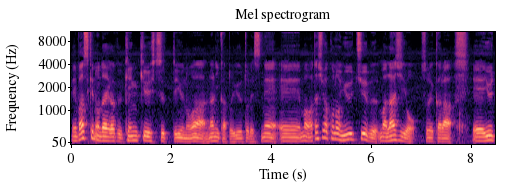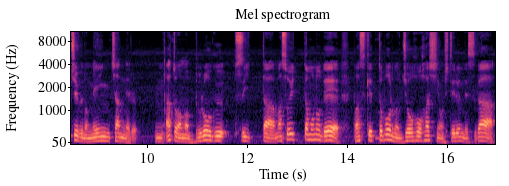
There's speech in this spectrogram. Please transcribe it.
でバスケの大学研究室っていうのは何かというとですね、えーまあ、私はこの YouTube、まあ、ラジオそれから、えー YouTube のメインチャンネルうん、あとはまブログ、ツイッター、まあ、そういったものでバスケットボールの情報発信をしているんですが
